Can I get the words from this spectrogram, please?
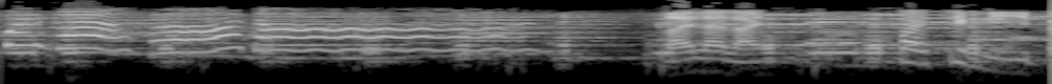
会干涸的。来来来，再敬你一杯。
